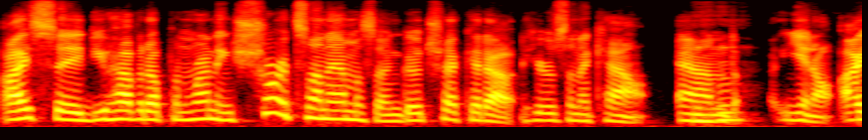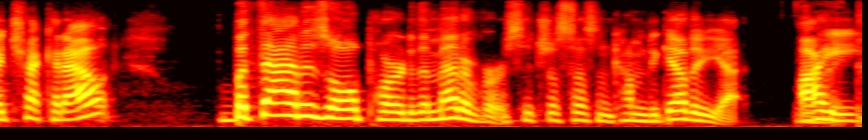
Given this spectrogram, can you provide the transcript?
i say do you have it up and running? Sure it's on amazon. Go check it out. Here's an account. And mm-hmm. you know i check it out but that is all part of the metaverse. It just doesn't come together yet Right.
